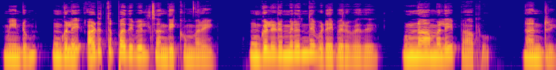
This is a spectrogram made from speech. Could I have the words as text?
மீண்டும் உங்களை அடுத்த பதிவில் சந்திக்கும் வரை உங்களிடமிருந்து விடைபெறுவது உண்ணாமலே பாபு. நன்றி.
